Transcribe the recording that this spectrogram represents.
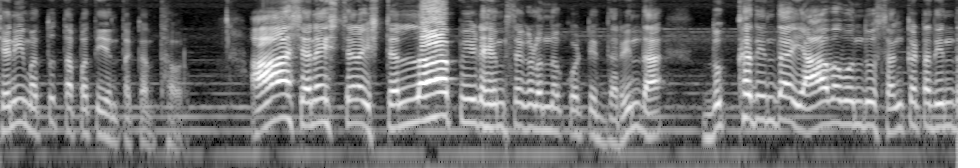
ಶನಿ ಮತ್ತು ತಪತಿ ಅಂತಕ್ಕಂಥವ್ರು. ಆ ಶನೈಶ್ಚರ ಇಷ್ಟೆಲ್ಲ ಪೀಡೆ ಹಿಂಸೆಗಳನ್ನು ಕೊಟ್ಟಿದ್ದರಿಂದ, ದುಃಖದಿಂದ ಯಾವ ಒಂದು ಸಂಕಟದಿಂದ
